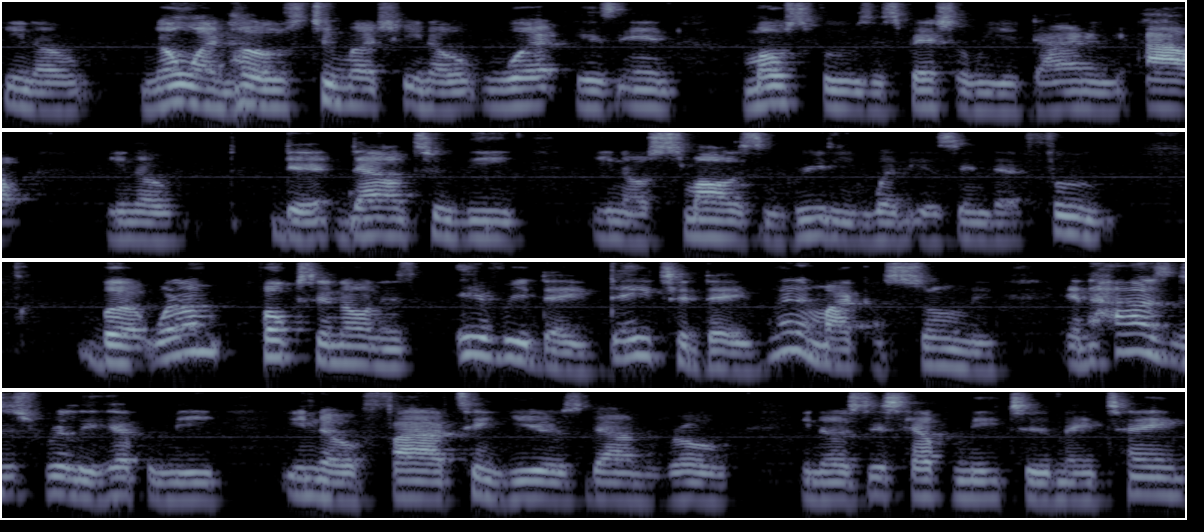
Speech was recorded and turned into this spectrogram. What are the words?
You know, no one knows too much. You know what is in most foods, especially when you're dining out. You know, down to the you know smallest ingredient what is in that food. But what I'm focusing on is every day, day to day. What am I consuming, and how is this really helping me? You know, five, ten years down the road. You know, is this helping me to maintain,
